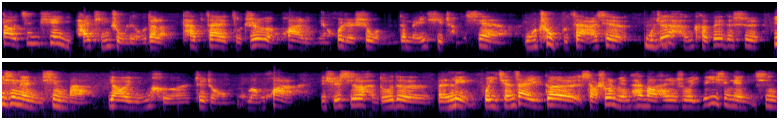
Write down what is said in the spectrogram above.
到今天还挺主流的了。它在组织文化里面，或者是我们的媒体呈现，无处不在，而且。我觉得很可悲的是，异性恋女性吧，要迎合这种文化，也学习了很多的本领。我以前在一个小说里面看到，他就说，一个异性恋女性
